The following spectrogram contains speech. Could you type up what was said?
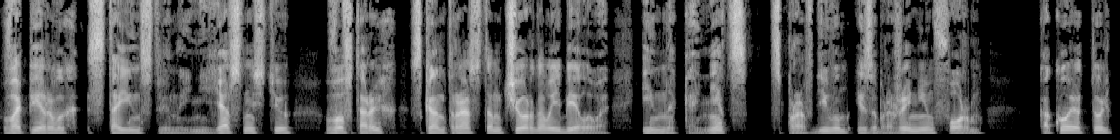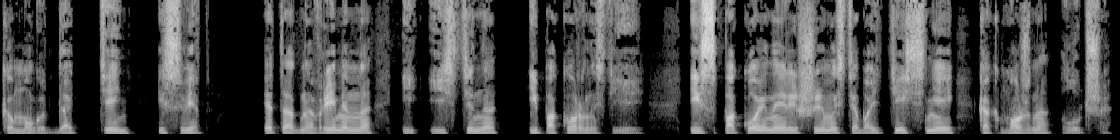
во-первых, с таинственной неясностью, во-вторых, с контрастом черного и белого, и, наконец, с правдивым изображением форм, какое только могут дать тень и свет это одновременно и истина, и покорность ей, и спокойная решимость обойтись с ней как можно лучше.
